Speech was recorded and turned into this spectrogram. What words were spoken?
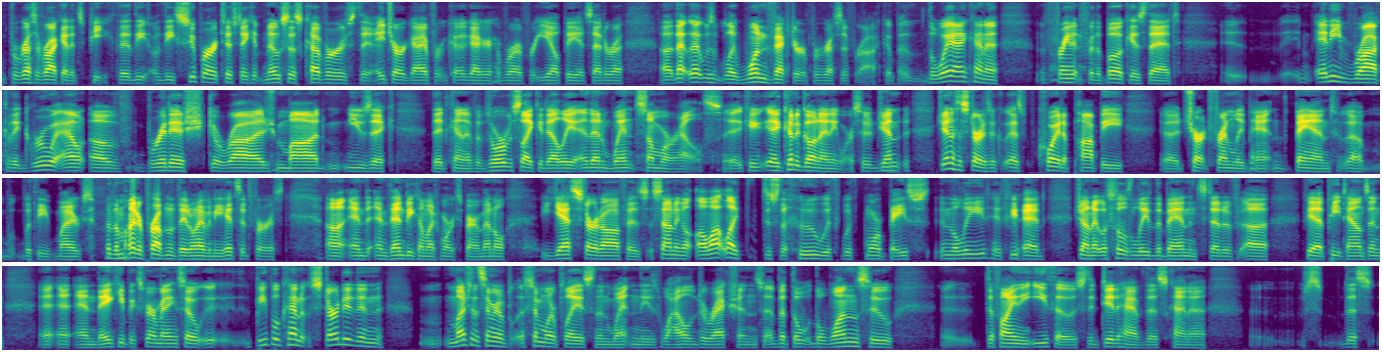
progressive rock at its peak. The the the super artistic Hipgnosis covers, the HR Giger cover for ELP, etc. Uh, that that was like one vector of progressive rock. But the way I kind of frame it for the book is that any rock that grew out of British garage mod music that kind of absorbed psychedelia and then went somewhere else. It, it couldn't have gone anywhere. So Gen- Genesis started as, as quite a poppy, uh, chart-friendly band, band uh, with the minor with the minor problem that they don't have any hits at first, uh, and and then become much more experimental. Yes, start off as sounding a, a, lot like just the Who with with more bass in the lead. If you had John Entwistle lead the band instead of uh, yeah, Pete Townshend, and, and, they keep experimenting. So uh, people kind of started in much of the similar similar place, and then went in these wild directions. Uh, but the the ones who uh, define the ethos that did have this kind of this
